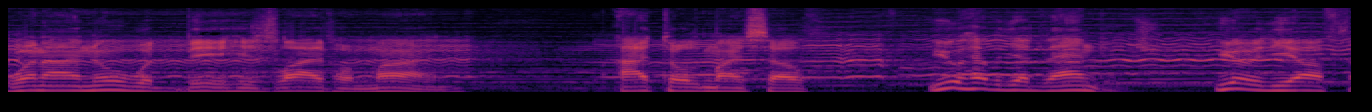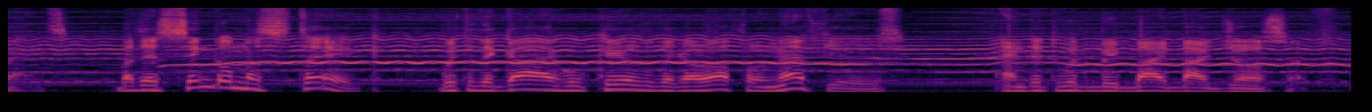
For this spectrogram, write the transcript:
when I knew would be his life or mine, I told myself, you have the advantage, you have the offense, but a single mistake with the guy who killed the Garofalo nephews, and it would be bye-bye Joseph.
